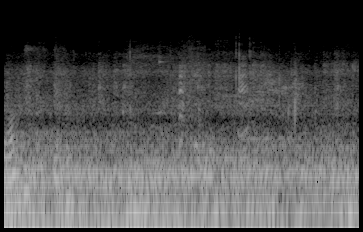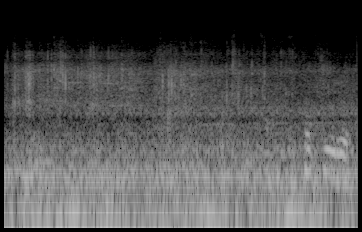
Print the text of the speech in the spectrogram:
よ。こっちいる。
